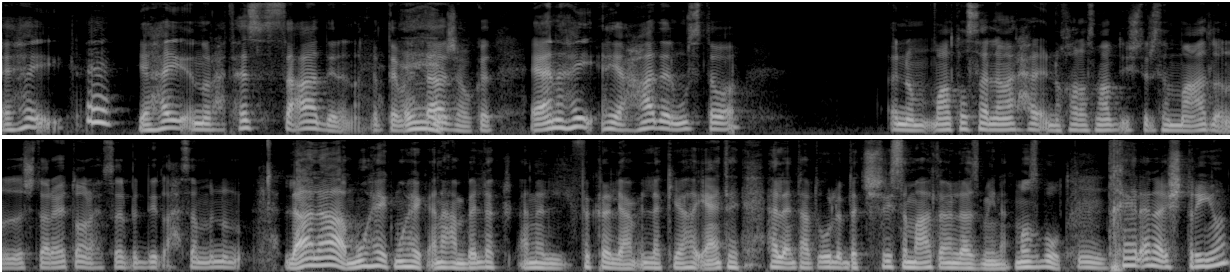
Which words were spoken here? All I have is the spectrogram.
إيه هي إيه. يا هي إنه رح تحس السعادة لأنك أنت إيه. محتاجها وكذا. يعني أنا هي هي هذا المستوى إنه ما توصل لمرحلة إنه خلص ما بدي أشتري سماعات لأنه إذا اشتريتهم رح يصير بدي الاحسن منهم. لا لا مو هيك مو هيك. أنا عم بقول لك أنا الفكرة اللي عم أقول لك إياها. يعني أنت هلأ أنت عم تقول بدك تشتري سماعات لأنه لازمينك. مزبوط. مم. تخيل أنا أشتريهم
